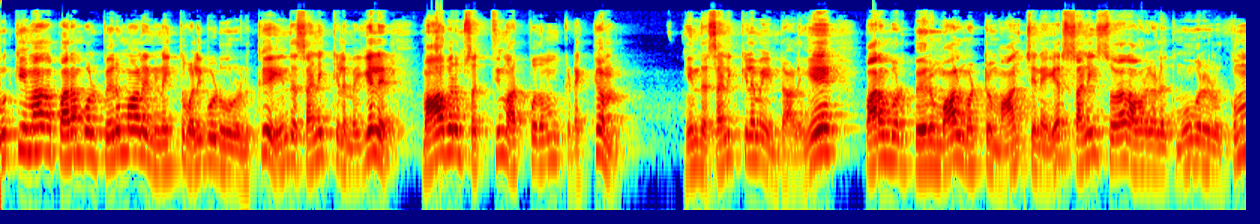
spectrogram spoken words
முக்கியமாக பரம்போல் பெருமாளை நினைத்து வழிபடுபவர்களுக்கு இந்த சனிக்கிழமையில் மாபெரும் சக்தியும் அற்புதமும் கிடைக்கும். இந்த சனிக்கிழமை என்றாலேயே பரம்பொரு பெருமாள் மற்றும் ஆஞ்சநேயர் சனீஸ்வரர் அவர்களுக்கு மூவர்களுக்கும்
